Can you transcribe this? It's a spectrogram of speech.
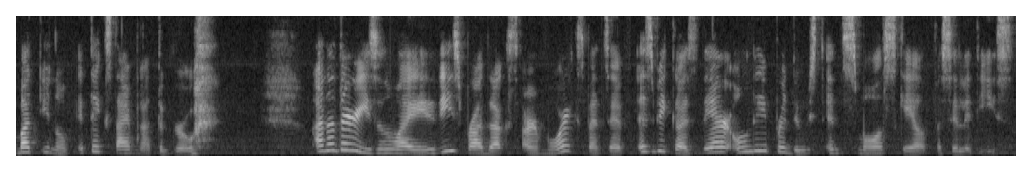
But you know, it takes time not to grow. Another reason why these products are more expensive is because they are only produced in small scale facilities.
